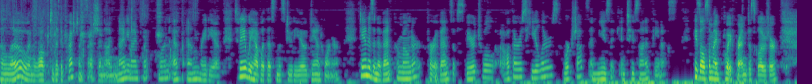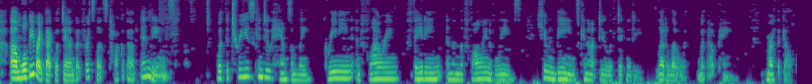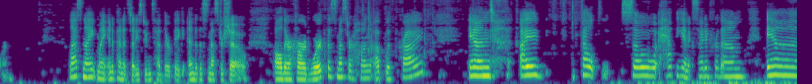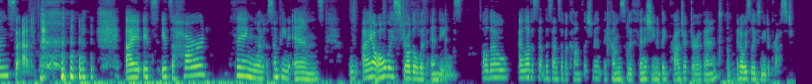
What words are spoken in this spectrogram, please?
Hello, and welcome to the Depression Session on 99.1 FM radio. Today we have with us in the studio Dan Horner. Dan is an event promoter for events of spiritual authors, healers, workshops, and music in Tucson and Phoenix. He's also my boyfriend, disclosure. Um, we'll be right back with Dan, but first let's talk about endings. What the trees can do handsomely, greening and flowering, fading, and then the falling of leaves, human beings cannot do with dignity let alone with, without pain. Martha Gellhorn. Last night, my independent study students had their big end of the semester show. All their hard work this semester hung up with pride. And I felt so happy and excited for them and sad. I it's it's a hard thing when something ends. I always struggle with endings. Although I love a, the sense of accomplishment that comes with finishing a big project or event. It always leaves me depressed.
